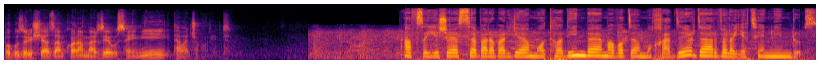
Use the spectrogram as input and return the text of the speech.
با گزارشی از همکارم مرزی حسینی توجه کنید. افزایش سه برابری معتادین به مواد مخدر در ولایت نیمروز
